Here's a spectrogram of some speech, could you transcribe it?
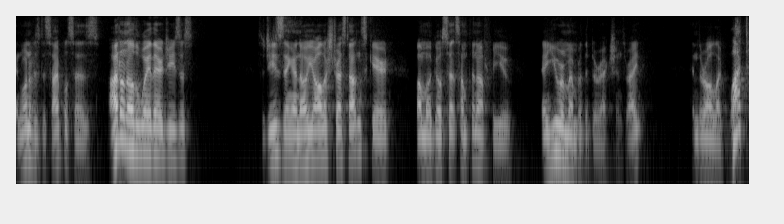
And one of his disciples says, I don't know the way there, Jesus. So Jesus is saying, I know y'all are stressed out and scared, but I'm going to go set something up for you. And you remember the directions, right? And they're all like, What?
